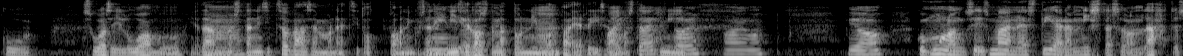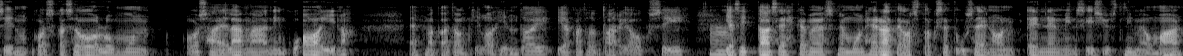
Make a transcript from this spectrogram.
kun suosii luomua ja tämmöistä, mm. niin sit se on vähän semmoinen, että sit ottaa niinku sen, niin, niin se välttämättä on niin mm. monta eri semmoista. Niin. aivan. Joo, kun mulla on siis, mä en edes tiedä mistä se on lähtöisin, koska se on ollut mun osa elämää niin kuin aina. Että mä katon kilohintoja ja katon tarjouksia. Mm. Ja sitten taas ehkä myös ne mun heräteostokset usein on ennemmin siis just nimenomaan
